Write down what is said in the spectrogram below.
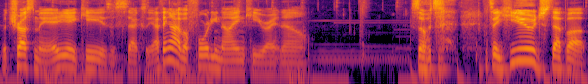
But trust me, 88 keys is sexy. I think I have a 49 key right now. So it's it's a huge step up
